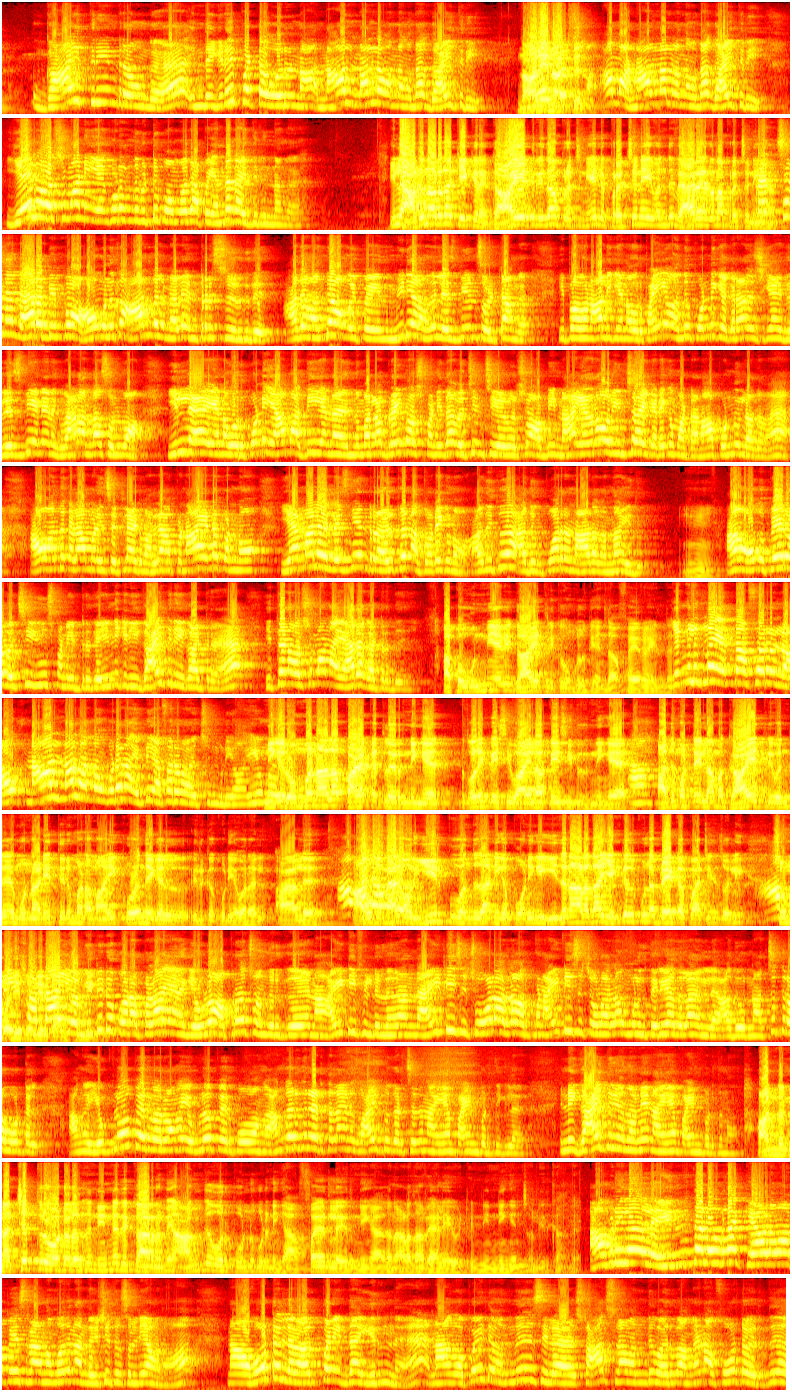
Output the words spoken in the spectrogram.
காயத்ரின்றவங்க இந்த இடைப்பட்ட ஒரு நாலு நாள்ல வந்தவங்க தான் காயத்ரி. நாலே நாட்கள். ஆமா நாலு நாள் வந்தவங்க தான் காயத்ரி. ஏழு வருஷமா நீ என் கூட இருந்து விட்டு போகும்போது அப்ப எந்த காயத்ரி இருந்தாங்க? இல்ல அதனாலதான் கேக்குறேன். காயத்ரி தான் பிரச்சனையா? இல்ல பிரச்சனை வந்து வேற எதனா பிரச்சனையா? பிரச்சனை வேற பிம்பம். அவங்களுக்கு மேலே இன்ட்ரெஸ்ட் இருக்குது. அதை வந்து அவங்க இப்போ இந்த மீடியாவில் வந்து லெஸ்பியன் சொல்லிட்டாங்க. இப்போ நாளைக்கு என்ன ஒரு பையன் வந்து பொண்ணு கேட்குறான்னு வச்சுக்கேன் இது லெஸ்பியன் எனக்கு வேணாம் தான் சொல்லுவான். இல்லை என்னை ஒரு பொண்ணு ஏமாற்றி என்னை இந்த மாதிரிலாம் பிரெயின் வாஷ் பண்ணி தான் வச்சிருந்துச்சு ஏழு வருஷம் அப்படின்னா எதனா ஒரு இன்சாய் கிடைக்க மாட்டானா? பொண்ணு இல்லாதவன். அவன் வந்து கல்யாணம் பண்ணி செட்டில் ஆயிடுவான்ல. அப்போ நான் என்ன பண்ணணும்? என் மேலே லெஸ்பியன்ற அழுக்க நான் தொடைக்கணும். அதுக்கு அதுக்கு போடுற நாடகம் தான் இது. அவங்க பேரை வச்சு யூஸ் பண்ணிட்டு இருக்க இன்னைக்கு நீ காயத்ரியை காட்டுற. இத்தனை வருஷமா நான் யாரை காட்டுறது? அப்ப உண்மையாவே காயத்ரிக்கு உங்களுக்கு எந்த அஃபயரும் இல்ல? எங்களுக்குலாம் எந்த அஃபரும் இல்லை. நாலு நாள் வந்தவங்க கூட நான் எப்படி அஃபர் வச்சுக்க முடியும்? நீங்க ரொம்ப நாளா பழக்கத்துல இருந்தீங்க. தொலைபேசி வாயிலா பேசிட்டு இருந்தீங்க. அது மட்டும் இல்லாம காயத்ரி வந்து முன்னாடியே திருமணமாகி குழந்தைகள் இருக்கக்கூடிய ஒரு ஆளு. அவங்க. மேல ஒரு ஈர்ப்பு வந்துதான் நீங்க போனீங்க. இதனாலதான் எங்களுக்குள்ள பிரேக்கப் ஆச்சுன்னு சொல்லி சுமதி சுமதி. விட்டுட்டு போறப்பலாம் எனக்கு எவ்வளோ அப்ரோச் வந்திருக்கு. நான் ஐடி ஃபீல்டில் அந்த ஐடிசி சோலாலாம் ஒர்க் பண்ண ஐடிசி உங்களுக்கு தெரியாதெல்லாம் இல்லை. அது ஒரு நட்சத்திர ஹோட்டல். அங்கே எவ்வளோ பேர் வருவாங்க எவ்வளோ பேர் போவாங்க அங்கே இருக்கிற இடத்துல எனக்கு வாய்ப்பு கிடைச்சதை நான் ஏன் பயன்படுத்திக்கல? இன்னைக்கு காயத்ரி வந்தோடனே நான் ஏன் பயன்படுத்தணும்? அந்த நட்சத்திர ஹோட்டல்ல இருந்து நின்னது காரணமே அங்க ஒரு பொண்ணு கூட நீங்க அஃபயர்ல இருந்தீங்க. அதனாலதான் வேலையை விட்டு நின்னீங்கன்னு சொல்லியிருக்காங்க. அப்படிலாம் இல்லை. இந்த அளவுக்குலாம் கேவலமாக பேசுகிறாங்க போது நான் அந்த விஷயத்த சொல்லி ஆகணும். நான் ஹோட்டலில் ஒர்க் பண்ணிட்டு தான் இருந்தேன். நாங்கள் போயிட்டு வந்து சில ஸ்டார்ஸ்லாம் வந்து வருவாங்க. நான் ஃபோட்டோ எடுத்து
